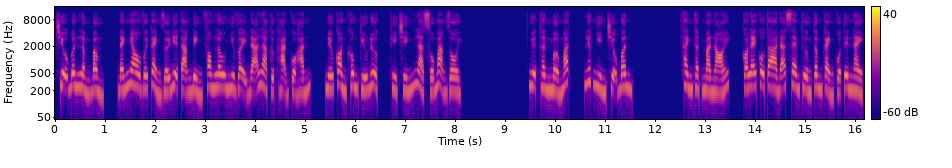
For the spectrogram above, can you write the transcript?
Triệu Bân lẩm bẩm, đánh nhau với cảnh giới địa tạng đỉnh phong lâu như vậy đã là cực hạn của hắn, nếu còn không cứu được, thì chính là số mạng rồi. Nguyệt thần mở mắt, liếc nhìn Triệu Bân. Thành thật mà nói, có lẽ cô ta đã xem thường tâm cảnh của tên này,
